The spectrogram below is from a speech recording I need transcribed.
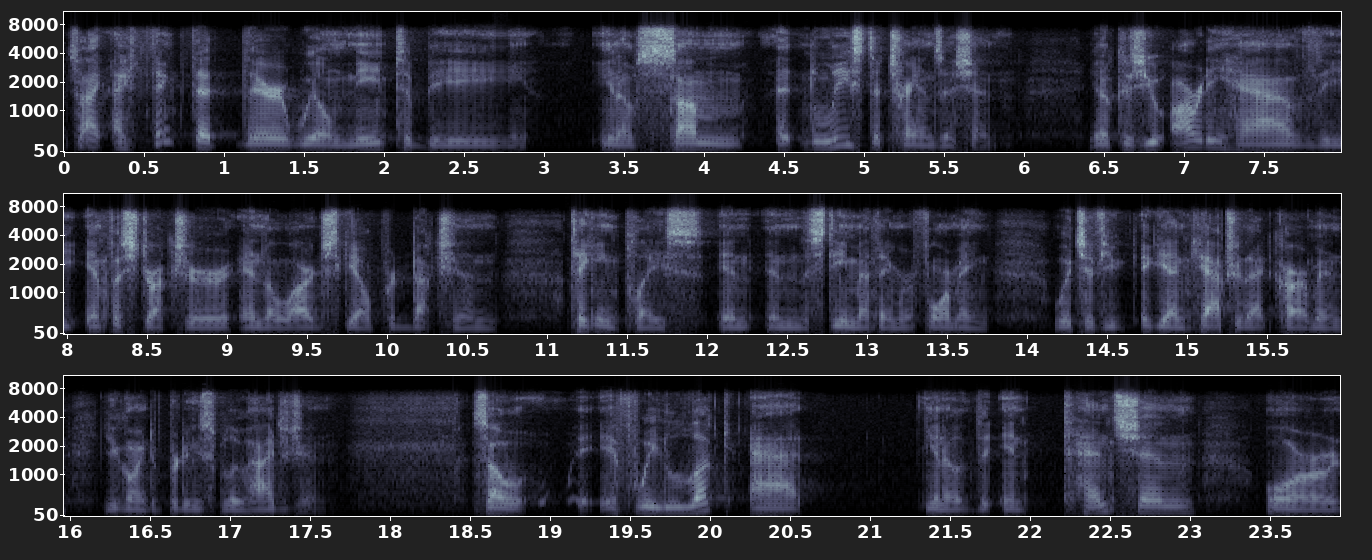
So I, I think that there will need to be, you know, some at least a transition, you know, because you already have the infrastructure and the large scale production taking place in, in the steam methane reforming, which if you again capture that carbon, you're going to produce blue hydrogen. So if we look at, you know, the intention or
